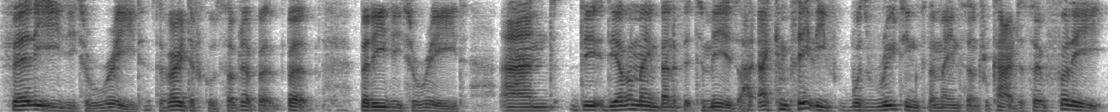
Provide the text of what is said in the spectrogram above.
fairly easy to read. It's a very difficult subject, but but but easy to read. And the the other main benefit to me is I, I completely was rooting for the main central character, so fully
